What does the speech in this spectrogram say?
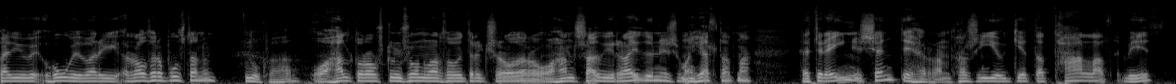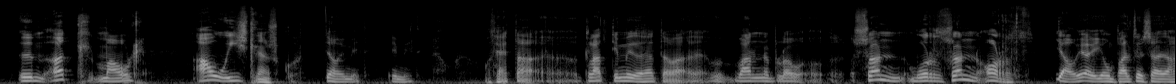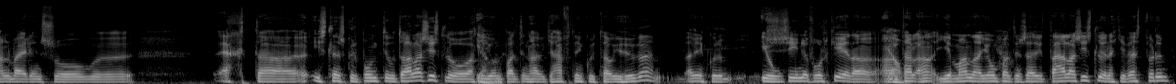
hverju hófið var í ráðherrabústanum nú hvað? Og Haldur Áskrinsson var þá ytterriksráðara og hann sagði í ræðunni sem hann held þarna þetta er eini sendiherran þar sem ég geta talað við um öll mál á íslensku. Já, einmitt, einmitt. Og þetta eh, gladdi mig og þetta var, var nefnilega sönn, voru sönn orð. Já, já, Jón Baldvin sagði að hann væri eins og uh, ekta íslenskur bóndi út alasíslu og að. Jón Baldvin hafi ekki haft einhver þá í huga af einhverjum Jú. sínu fólki tala, ég man að Jón Baldvin sagði dalasíslu en ekki vestförðum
